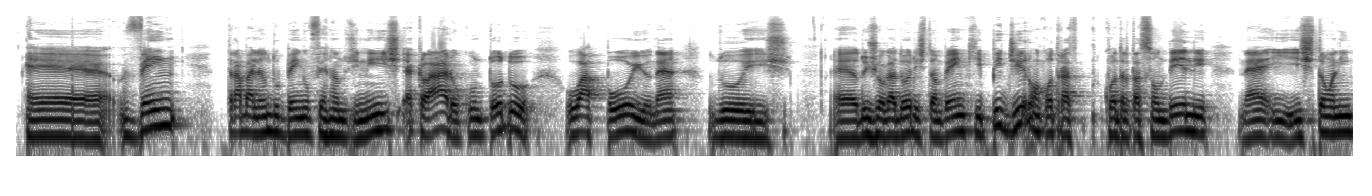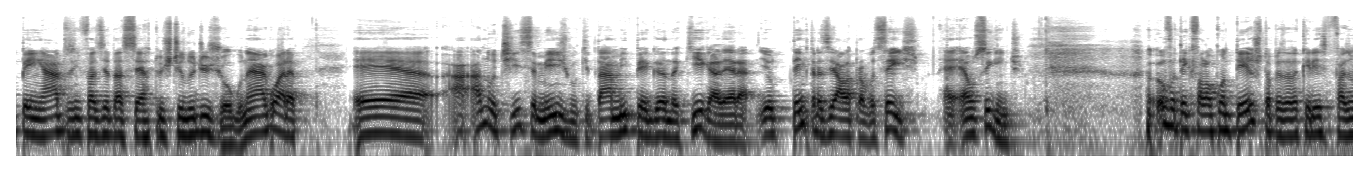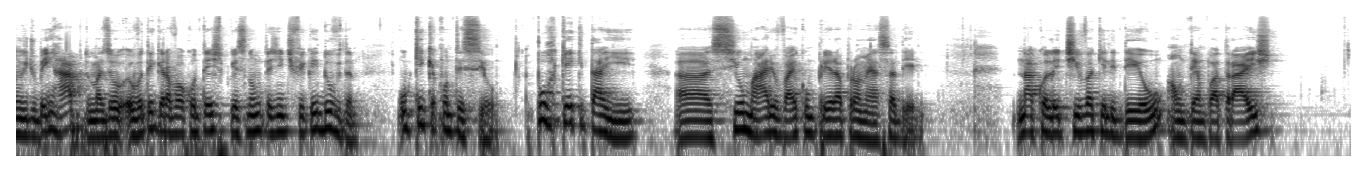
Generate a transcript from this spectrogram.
é, vem trabalhando bem o Fernando Diniz, é claro, com todo o apoio né, dos, é, dos jogadores também que pediram a contra, contratação dele né, e estão ali empenhados em fazer dar certo o estilo de jogo. Né? Agora, é, a, a, notícia mesmo que está me pegando aqui, galera, eu tenho que trazer ela para vocês, é, é o seguinte. Eu vou ter que falar o contexto, apesar de eu querer fazer um vídeo bem rápido, mas eu, eu vou ter que gravar o contexto, porque senão muita gente fica em dúvida. O que, que aconteceu? Por que que tá aí uh, se o Mário vai cumprir a promessa dele? Na coletiva que ele deu há um tempo atrás,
